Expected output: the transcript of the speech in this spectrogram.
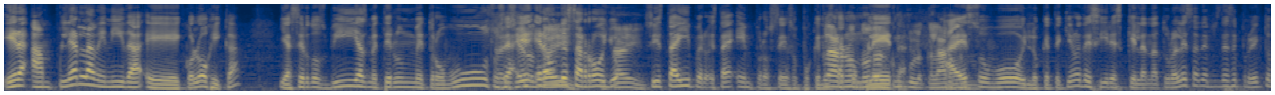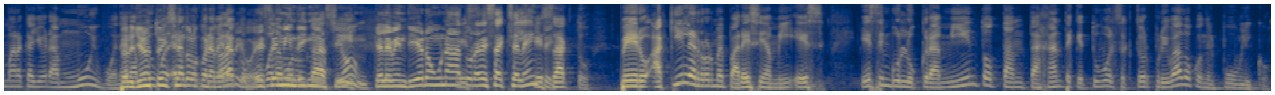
era ampliar la avenida eh, ecológica y hacer dos vías, meter un metrobús, o Está sea, era está un ahí, desarrollo. está ahí. Sí está ahí, pero está en proceso, porque no Claro, está no, no lo completa. conclu- claro a eso voy. Lo que te quiero decir es que la naturaleza de, de ese proyecto Maracayo era muy buena. Pero era yo no estoy bu- diciendo lo contrario. Esa es buena mi voluntad, sí. indignación, que le vendieron una Es- naturaleza excelente. Exacto. Pero aquí el error me parece a mí es ese involucramiento tan tajante que tuvo el sector privado con el público.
